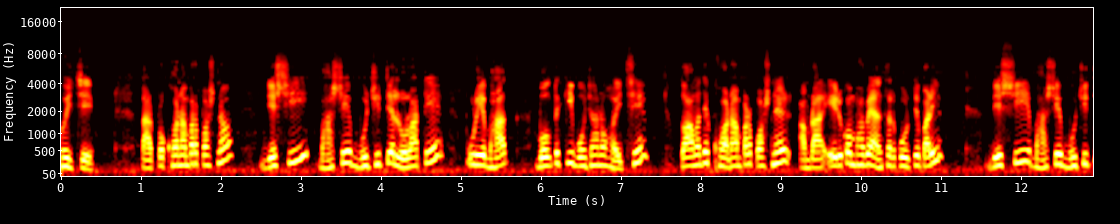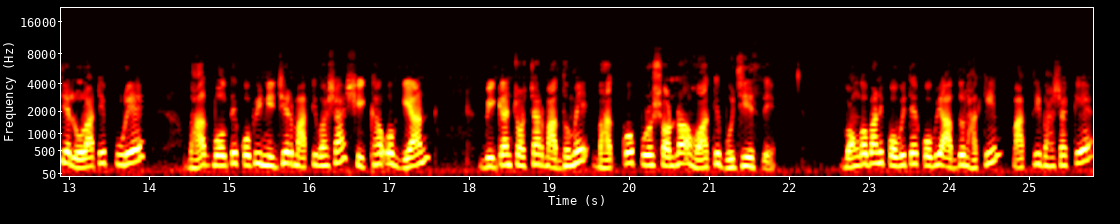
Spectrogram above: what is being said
হয়েছে। তারপর খ নাম্বার প্রশ্ন, দেশি ভাষে বুঝিতে লোলাটে পুড়ে ভাগ বলতে কি বোঝানো হয়েছে? তো আমাদের খ নাম্বার প্রশ্নের আমরা এরকমভাবে অ্যান্সার করতে পারি। দেশি ভাষে বুঝিতে লোলাটে পুড়ে ভাগ বলতে কবি নিজের মাতৃভাষা, শিক্ষা ও জ্ঞান, বিজ্ঞান চর্চার মাধ্যমে ভাগ্য পুরস্বর্ণ হওয়াকে বুঝিয়েছে। বঙ্গবাণী কবিতায় কবি আব্দুল হাকিম মাতৃভাষাকে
